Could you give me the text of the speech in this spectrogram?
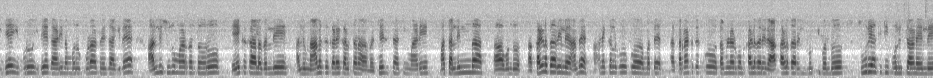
ಇದೇ ಇಬ್ರು ಇದೇ ಗಾಡಿ ನಂಬರ್ ಕೂಡ ಟ್ರೇಸ್ ಆಗಿದೆ. ಅಲ್ಲಿ ಶುರು ಮಾಡಿದಂತವರು ಏಕಕಾಲದಲ್ಲಿ ಅಲ್ಲಿ ನಾಲ್ಕು ಕಡೆ ಕಳ್ತನ ಚೈಲ್ಡ್ ಸ್ನಾಚಿಂಗ್ ಮಾಡಿ, ಮತ್ತೆ ಅಲ್ಲಿಂದ ಒಂದು ಕಳ್ಳದಾರಿಲಿ ಅಂದ್ರೆ ಆನೆಕಲ್ಗೂ ಮತ್ತೆ ಕರ್ನಾಟಕಕ್ಕೂ ತಮಿಳ್ನಾಡಿಗೂ ಒಂದು ಕಳ್ಳದಾರಿ ಇದೆ ಆ ಕಳ್ಳದಾರಿಲಿ ನುಗ್ಗಿ ಬಂದು ಸೂರ್ಯ ಸಿಟಿ ಪೊಲೀಸ್ ಠಾಣೆಯಲ್ಲಿ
